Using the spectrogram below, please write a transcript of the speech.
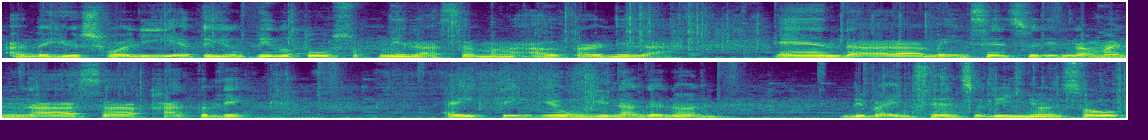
ano usually, ito yung tinutusok nila sa mga altar nila. And uh, may insenso din naman uh, sa Catholic. I think yung ginaganon, 'di ba insenso din 'yon. So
